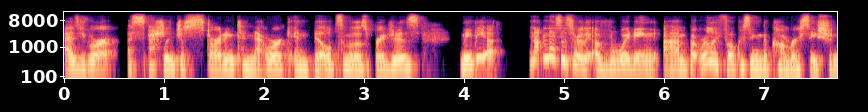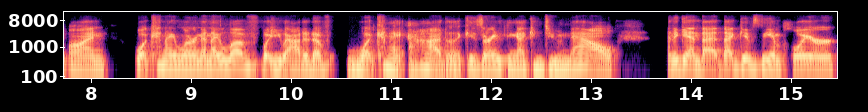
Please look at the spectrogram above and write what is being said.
as you are especially just starting to network and build some of those bridges, maybe uh, not necessarily avoiding, um, but really focusing the conversation on what can I learn? And I love what you added of what can I add? Like, is there anything I can do now? And again, that that gives the employer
